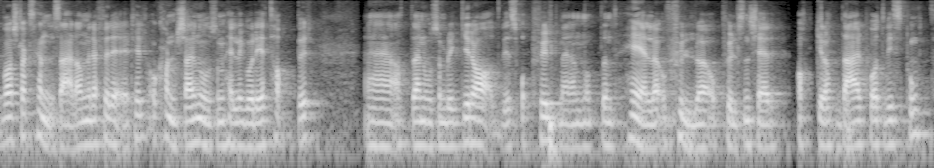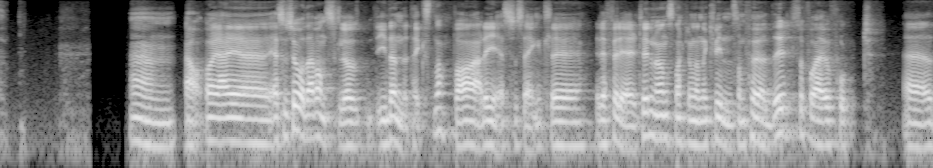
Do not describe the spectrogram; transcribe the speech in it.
hva slags hendelse er det han refererer til. Og kanskje er det noe som heller går i etapper. Uh, at det er noe som blir gradvis oppfylt, mer enn at den hele og fulle oppfyllelsen skjer akkurat der på et visst punkt. Um, ja, og jeg, jeg syns jo det er vanskelig å, i denne teksten da, Hva er det Jesus egentlig refererer til? Når han snakker om denne kvinnen som føder, så får jeg jo fort eh,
